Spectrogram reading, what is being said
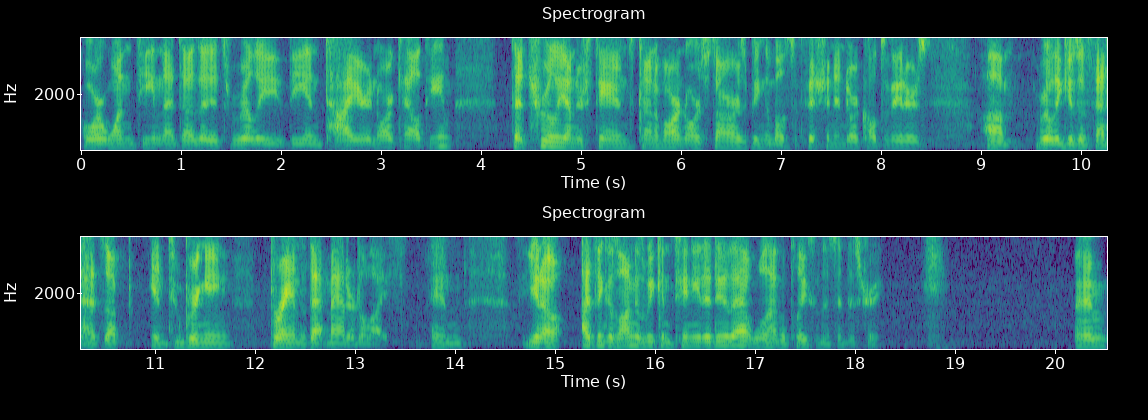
or one team that does it. It's really the entire NorCal team that truly understands kind of our North Star as being the most efficient indoor cultivators. Um, really gives us that heads up into bringing brands that matter to life. And, you know, I think as long as we continue to do that, we'll have a place in this industry and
